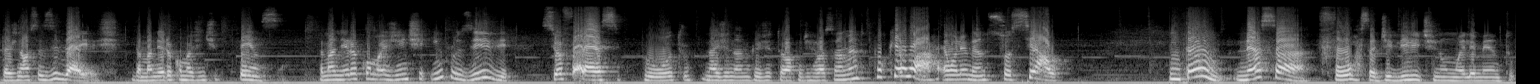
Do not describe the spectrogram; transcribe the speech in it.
das nossas ideias, da maneira como a gente pensa, da maneira como a gente, inclusive, se oferece para o outro nas dinâmicas de troca de relacionamento, porque o ar é um elemento social. Então, nessa força de Lilith num elemento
